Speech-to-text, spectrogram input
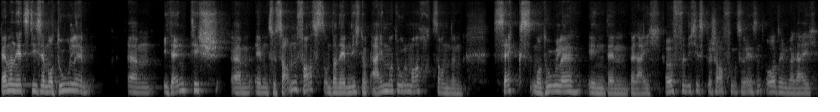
Wenn man jetzt diese Module ähm, identisch ähm, eben zusammenfasst und dann eben nicht nur ein Modul macht, sondern sechs Module in dem Bereich öffentliches Beschaffungswesen oder im Bereich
